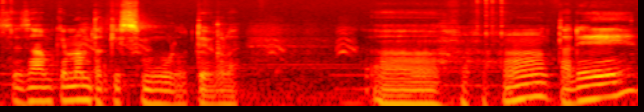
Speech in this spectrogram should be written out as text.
Se zámkem mám taky smůlu, ty vole. Uh, tady.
